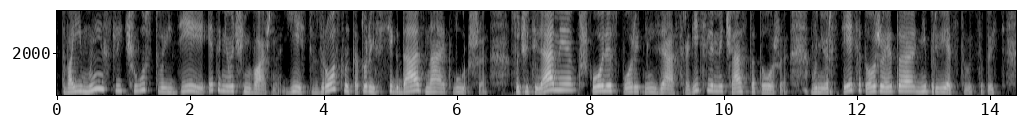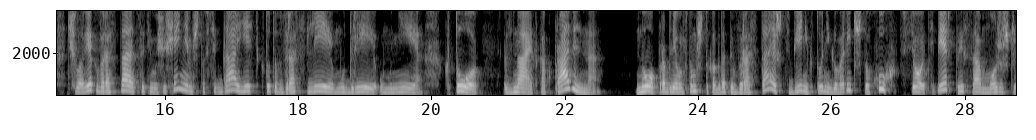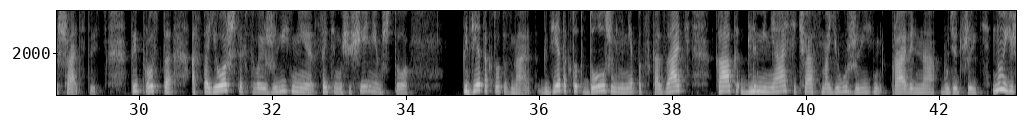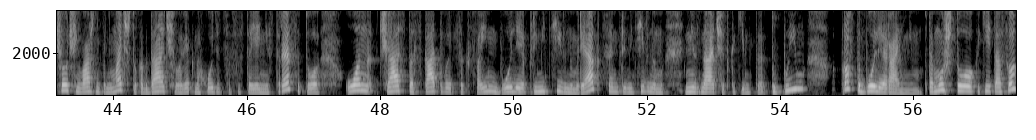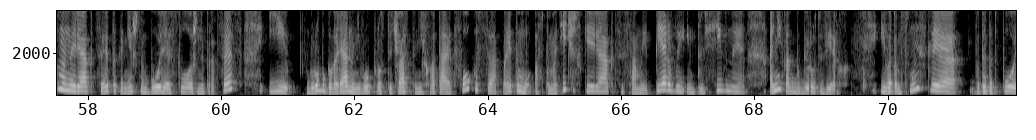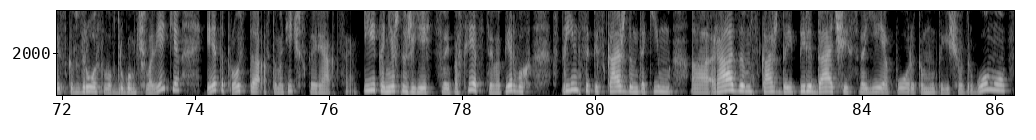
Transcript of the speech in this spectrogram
твои мысли, чувства, идеи — это не очень важно. Есть взрослый, который всегда знает лучше. С учителями в школе спорить нельзя, с родителями часто тоже. В университете тоже это не приветствуется. То есть человек вырастает с этим ощущением, что всегда есть кто-то взрослее, мудрее, умнее, кто знает, как правильно, но проблема в том, что когда ты вырастаешь, тебе никто не говорит, что хух, все, теперь ты сам можешь решать. То есть ты просто остаешься в своей жизни с этим ощущением, что где-то кто-то знает, где-то кто-то должен мне подсказать, как для меня сейчас мою жизнь правильно будет жить. Ну и еще очень важно понимать, что когда человек находится в состоянии стресса, то он часто скатывается к своим более примитивным реакциям. Примитивным не значит каким-то тупым, просто более ранним. Потому что какие-то осознанные реакции — это, конечно, более сложный процесс, и грубо говоря, на него просто часто не хватает фокуса, поэтому автоматические реакции, самые первые, импульсивные, они как бы берут вверх. И в этом смысле вот этот поиск взрослого в другом человеке – это просто автоматическая реакция. И, конечно же, есть свои последствия. Во-первых, в принципе, с каждым таким э, разом, с каждой передачей своей опоры кому-то еще другому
